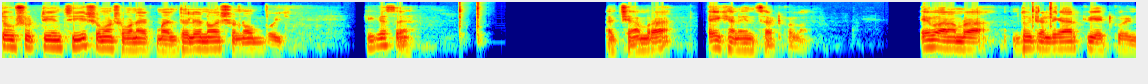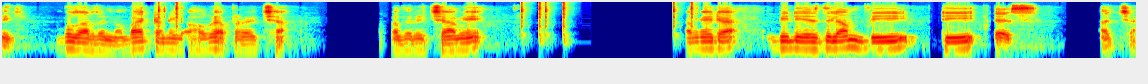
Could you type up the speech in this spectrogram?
চৌষট্টি ইঞ্চি সমান সমান এক মাইল, তাহলে নয়শো নব্বই। ঠিক আছে? আচ্ছা আমরা এইখানে ইনসার্ট করলাম। এবার আমরা দুইটা লেয়ার ক্রিয়েট করে নিই বোঝার জন্য। বা একটা নিলে হবে আপনার ইচ্ছা। আপনাদের ইচ্ছা, আমি আমি এটা বিডিএস দিলাম বিডিএস আচ্ছা।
